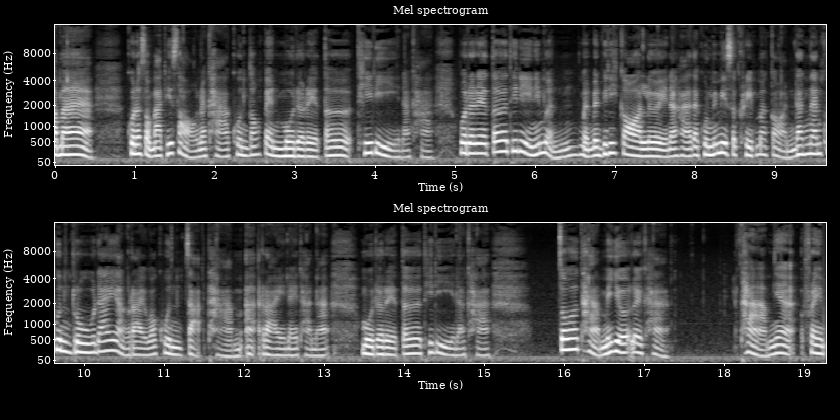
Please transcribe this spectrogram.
ต่อมาคุณสมบัติที่ 2 นะคะ คุณต้องเป็น moderator ที่ดีนะคะ moderator ที่ดีนี่เหมือนเหมือนเป็นพิธีกรเลยนะคะ แต่คุณไม่มีสคริปต์มาก่อน ดังนั้นคุณรู้ได้อย่างไรว่าคุณจะถามอะไรในฐานะ moderator ที่ดีนะคะโจถามไม่เยอะเลยค่ะ ถามเนี่ยเฟรม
